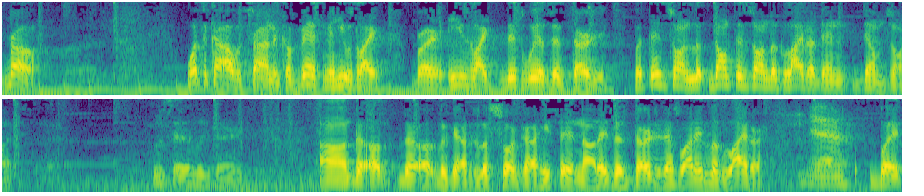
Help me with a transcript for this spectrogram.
Bro, what the car was trying to convince me, he was like, bro, he was like, this wheel's just dirty. But this joint look, don't this joint look lighter than them joints? Who said it looked dirty? Uh, the other, the other guy, the little short guy, he said, no, they just dirty. That's why they look lighter. Yeah. But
